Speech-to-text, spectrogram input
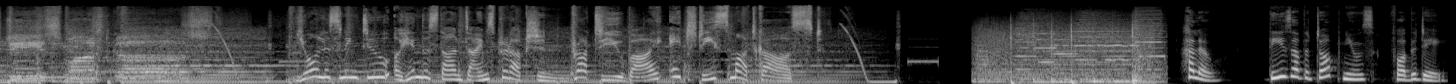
HT Smartcast. You're listening to a Hindustan Times production brought to you by HT Smartcast. Hello, these are the top news for the day.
